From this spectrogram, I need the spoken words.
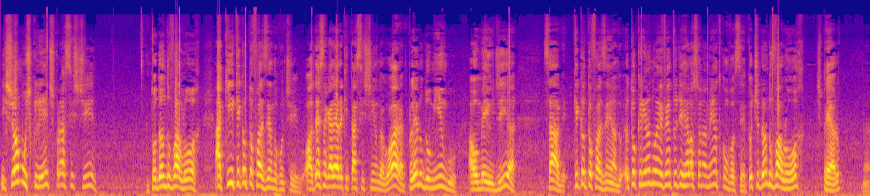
e chamo os clientes para assistir. Estou dando valor. Aqui, o que, que eu estou fazendo contigo? Ó, dessa galera que está assistindo agora, pleno domingo ao meio-dia, sabe? O que, que eu estou fazendo? Eu estou criando um evento de relacionamento com você. Estou te dando valor, espero, né?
